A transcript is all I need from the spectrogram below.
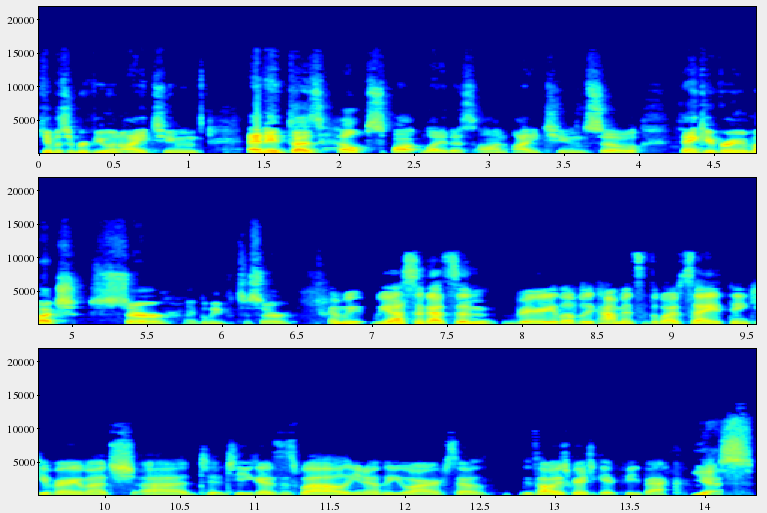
give us a review on iTunes, and it does help spotlight us on iTunes. So thank you very much, sir. I believe it's a sir. And we, we also got some very lovely comments at the website. Thank you very much uh, to, to you guys as well. You know who you are. So it's always great to get feedback. Yes.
